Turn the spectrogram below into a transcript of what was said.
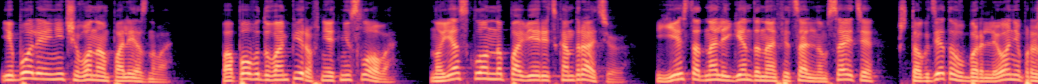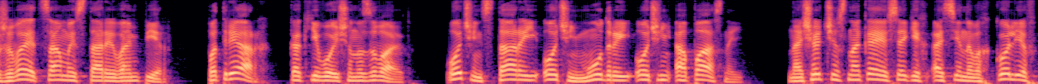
и более ничего нам полезного. По поводу вампиров нет ни слова, но я склонна поверить Кондратию. Есть одна легенда на официальном сайте, что где-то в Барлеоне проживает самый старый вампир – патриарх, как его еще называют. Очень старый, очень мудрый, очень опасный. Насчет чеснока и всяких осиновых кольев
